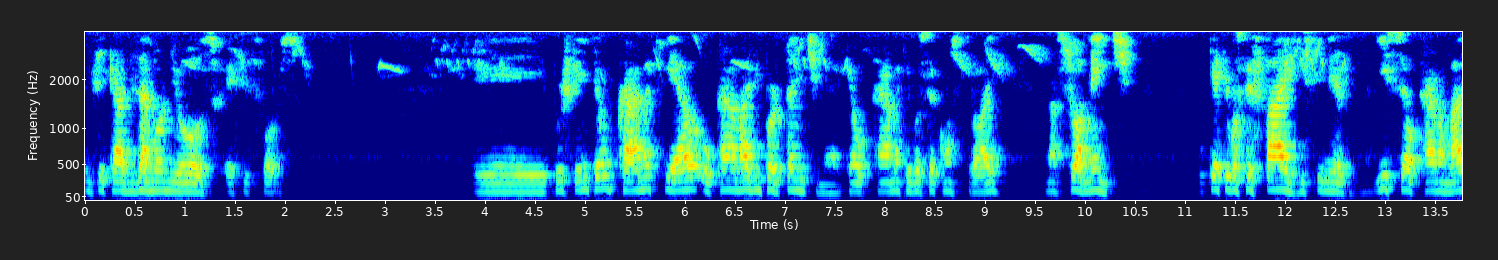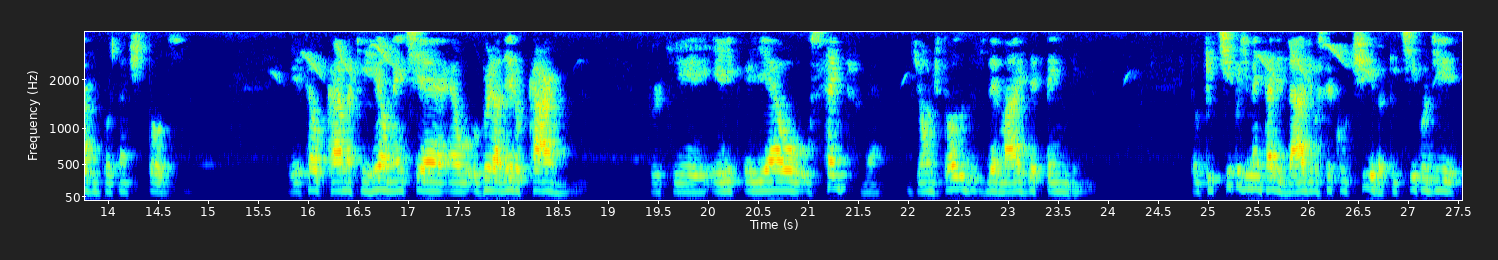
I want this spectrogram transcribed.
Sem ficar desarmonioso esse esforço. E por fim tem um karma que é o karma mais importante, né? que é o karma que você constrói na sua mente. O que é que você faz de si mesmo? Isso é o karma mais importante de todos. Esse é o karma que realmente é, é o verdadeiro karma, porque ele, ele é o, o centro, né? de onde todos os demais dependem. Então, que tipo de mentalidade você cultiva? Que tipo de,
